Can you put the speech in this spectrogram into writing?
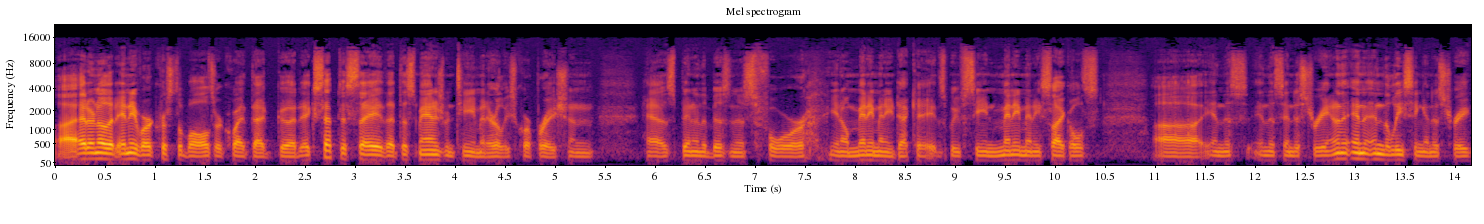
Uh, I don't know that any of our crystal balls are quite that good, except to say that this management team at Air Lease Corporation has been in the business for you know many many decades. We've seen many many cycles uh, in this in this industry and in, in the leasing industry.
